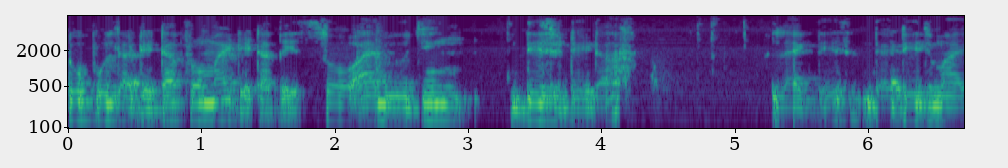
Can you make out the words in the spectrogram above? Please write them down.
to pull the data from my database. So I am using this data like this. That is my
